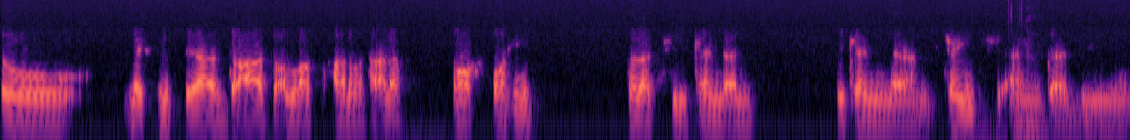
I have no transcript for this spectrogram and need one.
to make sincere dua to Allah subhanahu wa ta'ala for, for him so that he can um, he can um, change and uh, be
